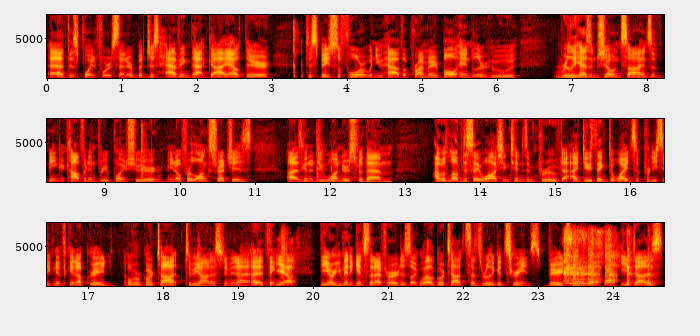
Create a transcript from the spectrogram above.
at this point for a center. But just having that guy out there to space the floor when you have a primary ball handler who really hasn't shown signs of being a confident three point shooter, you know, for long stretches, uh, is going to do wonders for them. I would love to say Washington's improved. I do think Dwight's a pretty significant upgrade over Gortat, to be honest. I mean, I, I think yeah. the argument against that I've heard is like, well, Gortat sets really good screens. Very true. he does.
